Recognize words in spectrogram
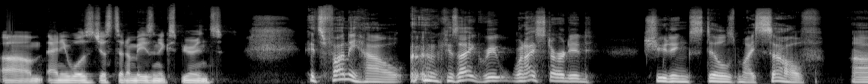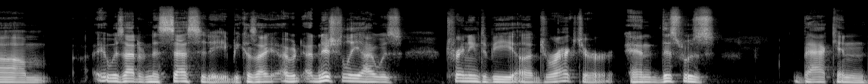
Um, and it was just an amazing experience. It's funny how, because I agree. When I started shooting stills myself, um, it was out of necessity because I, I would, initially I was training to be a director, and this was back in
